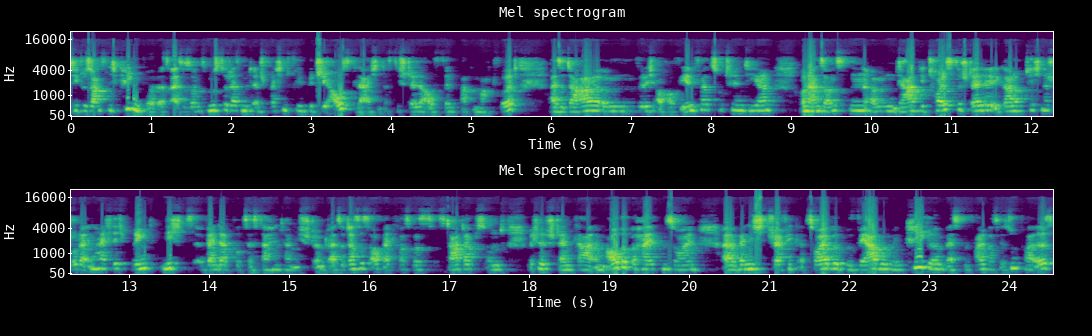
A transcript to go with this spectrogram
die du sonst nicht kriegen würdest. Also sonst musst du das mit entsprechend viel Budget ausgleichen, dass die Stelle auffindbar gemacht wird. Also da ähm, würde ich auch auf jeden Fall zu tendieren. Und ansonsten, ähm, ja, die tollste Stelle, egal ob technisch oder inhaltlich, bringt nichts, wenn der Prozess dahinter nicht stimmt. Also das ist auch etwas, was Startups und Mittelständler im Auge behalten sollen. Äh, wenn ich Traffic erzeuge, Bewerbungen kriege im besten Fall, was ja super ist,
